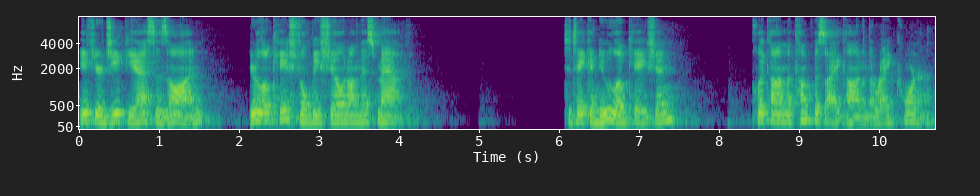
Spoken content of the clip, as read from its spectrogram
If your GPS is on, your location will be shown on this map. To take a new location, click on the compass icon in the right corner.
